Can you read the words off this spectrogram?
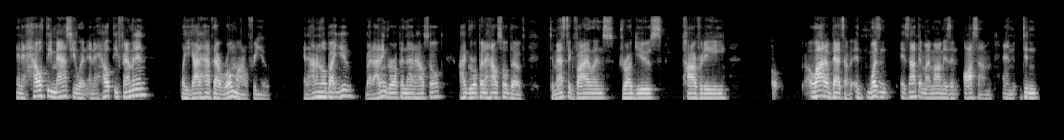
and a healthy masculine and a healthy feminine, well, you got to have that role model for you. And I don't know about you, but I didn't grow up in that household. I grew up in a household of domestic violence, drug use, poverty, a lot of bad stuff. It wasn't, it's not that my mom isn't awesome and didn't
